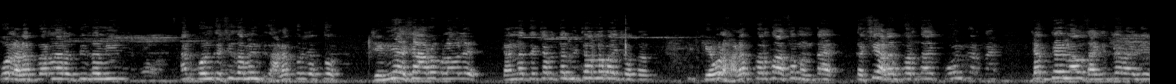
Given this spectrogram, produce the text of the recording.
कोण हडप करणार होती जमीन? आणि कोण कशी जमीन हडप करू शकतो? ज्यांनी असे आरोप लावले त्यांना त्याच्याबद्दल विचारलं पाहिजे होतं. की केवळ हडप करता असं म्हणताय. कशी हडप करताय? कोण करताय? जगजय नाव सांगितलं पाहिजे.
